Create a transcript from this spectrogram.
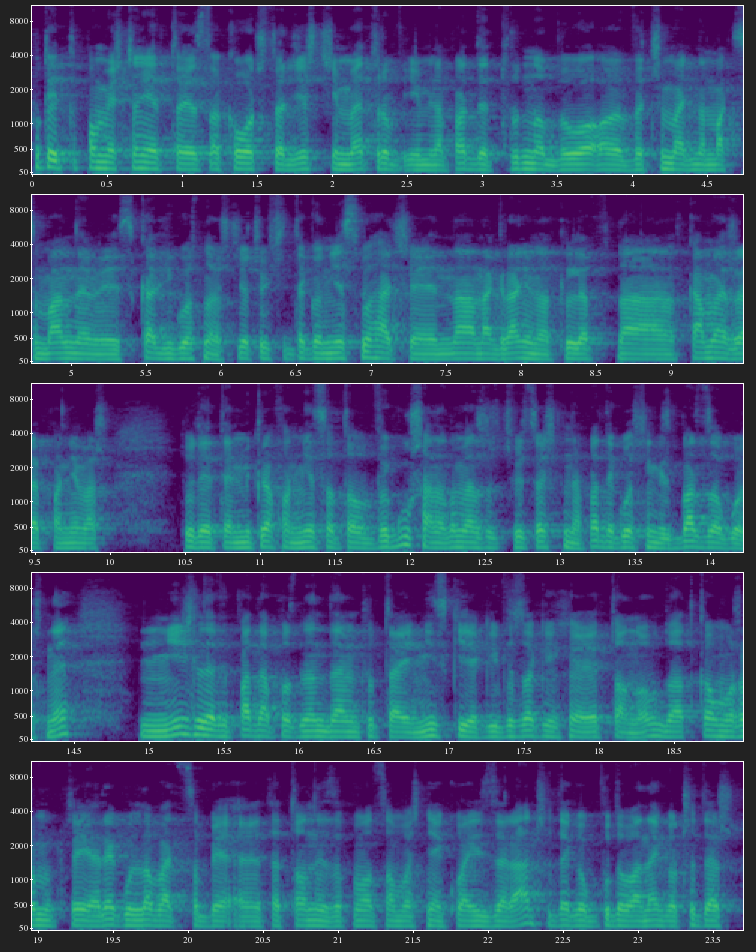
Tutaj to pomieszczenie to jest około 40 metrów i naprawdę trudno było wytrzymać na maksymalnej skali głośności. Oczywiście tego nie słychać na nagraniu, na, tyle, na kamerze, ponieważ tutaj ten mikrofon nieco to wygłusza, natomiast w rzeczywistości naprawdę głośnik jest bardzo głośny. Nieźle wypada pod względem tutaj niskich, jak i wysokich e, tonów. Dodatkowo możemy tutaj regulować sobie e, te tony za pomocą właśnie equalizera, czy tego budowanego, czy też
